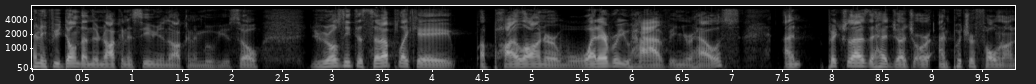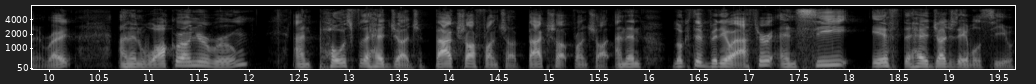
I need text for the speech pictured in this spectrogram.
and if you don't, then they're not going to see you and they're not going to move you. So you girls need to set up like a a pylon or whatever you have in your house, and picture that as the head judge, or and put your phone on it, right? And then walk around your room and pose for the head judge. Back shot, front shot, back shot, front shot. And then look at the video after and see if the head judge is able to see you.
